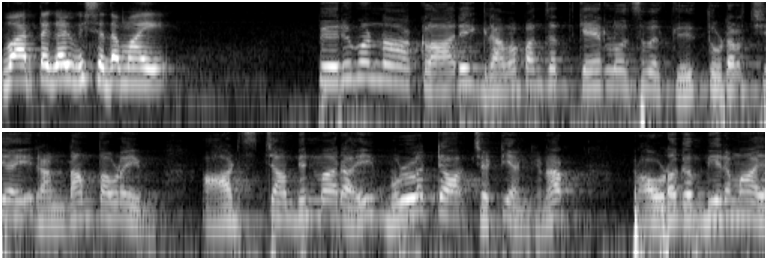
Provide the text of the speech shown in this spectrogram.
വാർത്തകൾ വിശദമായി. പെരുമണ്ണ ക്ലാരി ഗ്രാമപഞ്ചായത്ത് കേരളോത്സവത്തിൽ തുടർച്ചയായി രണ്ടാം തവണയും ആർട്സ് ചാമ്പ്യന്മാരായി ബുള്ളറ്റ ചെട്ടിയാൻ കിണർ പ്രൗഢഗംഭീരമായ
